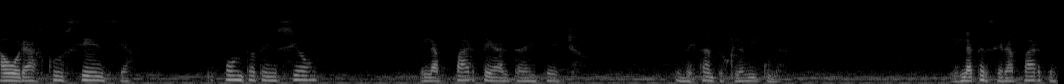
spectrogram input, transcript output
Ahora haz conciencia y pon tu atención en la parte alta del pecho, donde están tus clavículas. Es la tercera parte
